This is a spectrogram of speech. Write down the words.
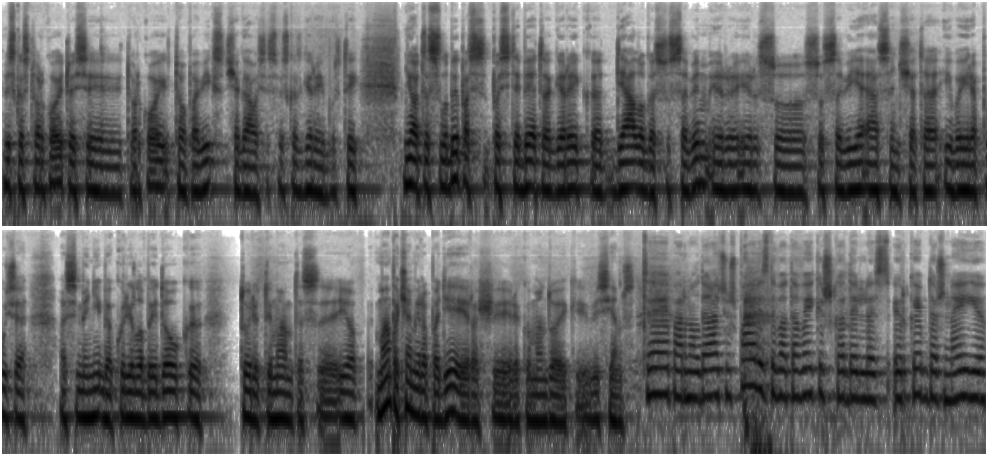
viskas tvarkoj, tu esi tvarkoj, to pavyks, čia gausis, viskas gerai bus. Tai jo, tas labai pas, pastebėta gerai, kad dialogas su savim ir, ir su, su savyje esančia ta įvairia pusė asmenybė, kuri labai daug turi, tai man tas jo, man pačiam yra padėję ir aš rekomenduoju visiems. Taip, Arnoldai, ačiū už pavyzdį, va ta vaikiška dalis ir kaip dažnai jį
